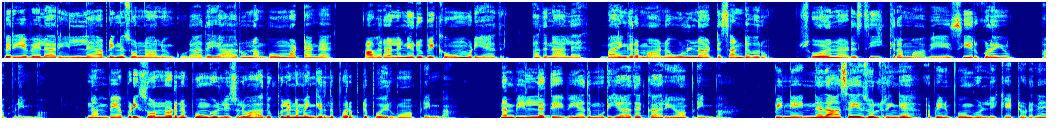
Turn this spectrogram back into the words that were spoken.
பெரிய வேளார் இல்ல அப்படின்னு சொன்னாலும் கூட அதை யாரும் நம்பவும் மாட்டாங்க. அவரால் நிரூபிக்கவும் முடியாது. அதனால பயங்கரமான உள்நாட்டு சண்டை வரும். சோழ நாடு சீக்கிரமாகவே சீர்குலையும் அப்படிம்பா. நம்பி அப்படி சொன்ன உடனே பூங்குழலி சொல்லுவா அதுக்குள்ளே நம்ம இங்கிருந்து புறப்பட்டு போயிடுவோம் அப்படிம்பா. நம்பி இல்லை தேவி அது முடியாத காரியம் அப்படிம்பா. பின்ன என்னதான் செய்ய சொல்கிறீங்க அப்படின்னு பூங்குழலி கேட்ட உடனே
